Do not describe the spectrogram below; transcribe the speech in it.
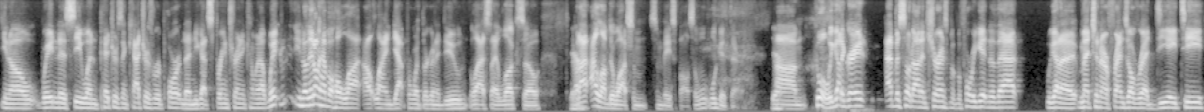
you know waiting to see when pitchers and catchers report, and then you got spring training coming up. Wait, you know they don't have a whole lot outlined yet for what they're going to do. The last I looked, so yeah. but I, I, love to watch some some baseball. So we'll, we'll get there. Yeah. Um, cool. We got a great episode on insurance, but before we get into that, we got to mention our friends over at DAT.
